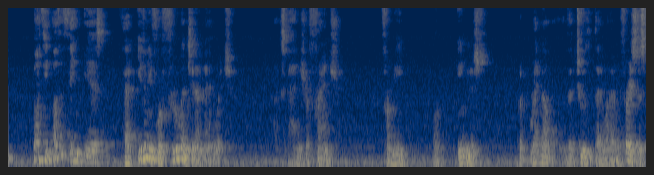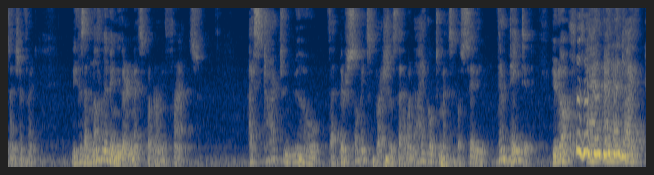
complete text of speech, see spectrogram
but the other thing is that even if we're fluent in a language, like Spanish or French, for me, or English, but right now the two that I want to refer is to Spanish and French, because I'm not living either in Mexico nor in France. I start to know that there's some expressions that when I go to Mexico City, they're dated, you know? and, and, like,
